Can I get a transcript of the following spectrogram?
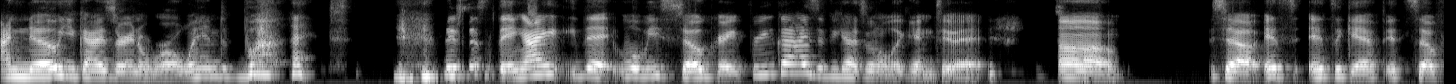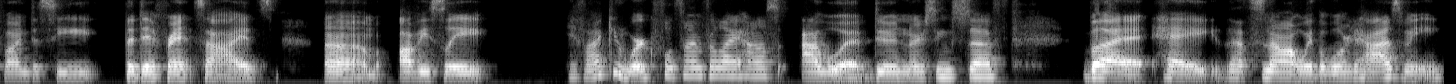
I know you guys are in a whirlwind, but there's this thing I that will be so great for you guys if you guys want to look into it. Um, so it's it's a gift. It's so fun to see the different sides. Um, obviously, if I could work full time for Lighthouse, I would doing nursing stuff. But hey, that's not where the Lord has me.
